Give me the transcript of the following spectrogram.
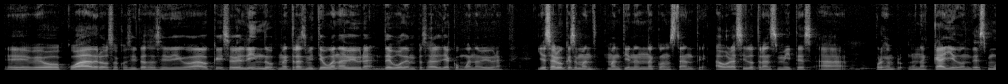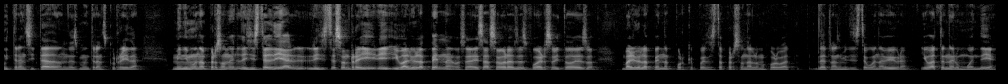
eh, veo cuadros o cositas así, digo, ah, ok, se ve lindo, me transmitió buena vibra, debo de empezar el día con buena vibra. Y es algo que se mantiene en una constante. Ahora si lo transmites a, por ejemplo, una calle donde es muy transitada, donde es muy transcurrida, mínimo una persona le hiciste el día, le hiciste sonreír y, valió la pena. O sea, esas horas de esfuerzo y todo eso valió la pena porque pues esta persona a lo mejor va, le transmitiste buena vibra y va a tener un buen día.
